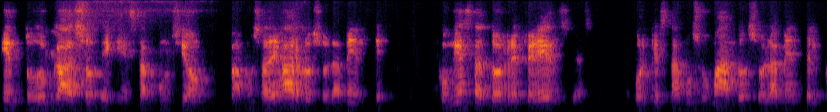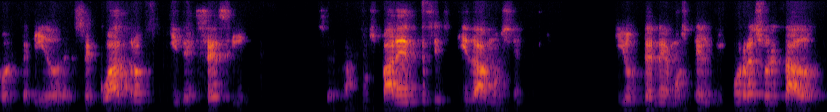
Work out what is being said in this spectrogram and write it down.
En todo caso, en esta función vamos a dejarlo solamente con estas dos referencias, porque estamos sumando solamente el contenido de C4 y de C5. Cerramos paréntesis y damos Enter. Y obtenemos el mismo resultado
